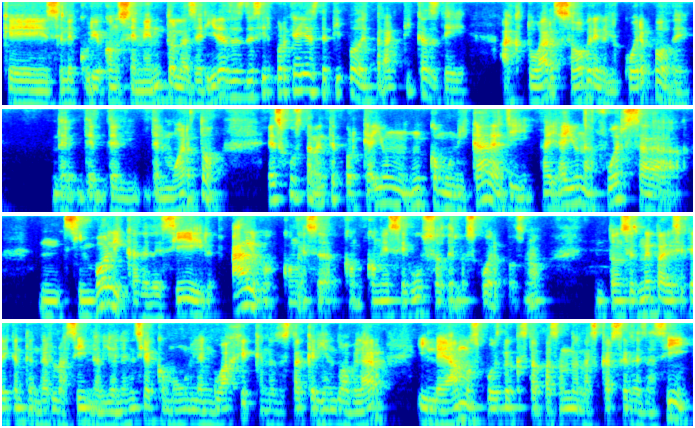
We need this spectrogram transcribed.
que se le cubrió con cemento las heridas, es decir, porque hay este tipo de prácticas de actuar sobre el cuerpo de, del, muerto, es justamente porque hay un, comunicar allí, hay, una fuerza mm, simbólica de decir algo con, con, ese uso de los cuerpos, ¿no? Entonces me parece que hay que entenderlo así, la violencia como un lenguaje que nos está queriendo hablar y leamos pues lo que está pasando en las cárceles así,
